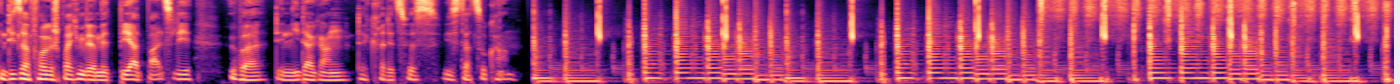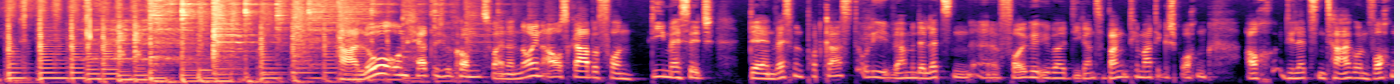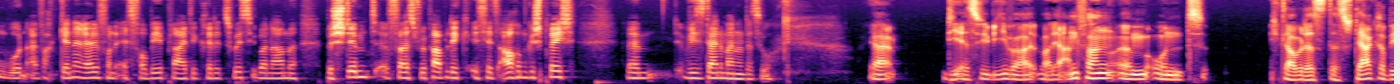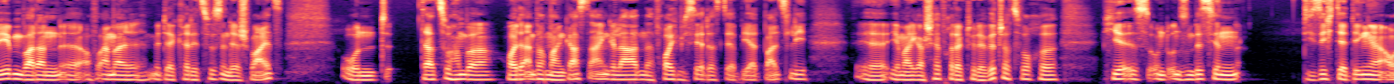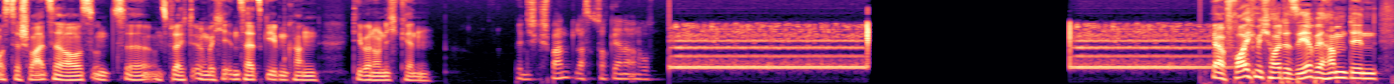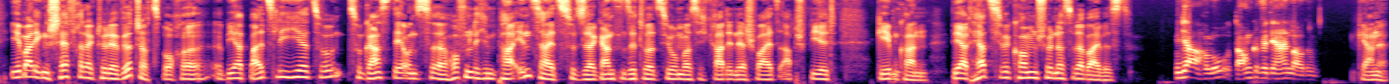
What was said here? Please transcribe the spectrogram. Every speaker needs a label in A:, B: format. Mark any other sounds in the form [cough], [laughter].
A: In dieser Folge sprechen wir mit Beat Balzli über den Niedergang der Credit Suisse, wie es dazu kam.
B: Hallo und herzlich willkommen zu einer neuen Ausgabe von The Message, der Investment Podcast. Uli, wir haben in der letzten äh, Folge über die ganze Bankenthematik gesprochen. Auch die letzten Tage und Wochen wurden einfach generell von SVB-Pleite, Credit Suisse-Übernahme bestimmt. First Republic ist jetzt auch im Gespräch. Ähm, wie ist deine Meinung dazu?
A: Ja, die SVB war, war der Anfang ähm, und ich glaube, dass das stärkere Beben war dann äh, auf einmal mit der Credit Suisse in der Schweiz. Und dazu haben wir heute einfach mal einen Gast eingeladen. Da freue ich mich sehr, dass der Beat Balzli äh, ehemaliger Chefredakteur der Wirtschaftswoche, hier ist und uns ein bisschen die Sicht der Dinge aus der Schweiz heraus und äh, uns vielleicht irgendwelche Insights geben kann, die wir noch nicht kennen.
B: Bin ich gespannt. Lass uns doch gerne anrufen.
A: Ja, freue ich mich heute sehr. Wir haben den ehemaligen Chefredakteur der Wirtschaftswoche, äh, Beat Balzli, hier zu, zu Gast, der uns äh, hoffentlich ein paar Insights zu dieser ganzen Situation, was sich gerade in der Schweiz abspielt, geben kann. Beat, herzlich willkommen. Schön, dass du dabei bist.
C: Ja, hallo. Danke für die Einladung.
A: Gerne.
